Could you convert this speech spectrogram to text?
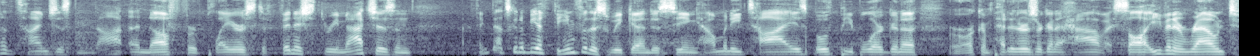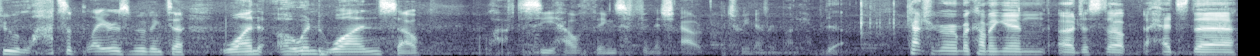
lot of times just not enough for players to finish three matches. And I think that's going to be a theme for this weekend is seeing how many ties both people are going to, or our competitors are going to have. I saw even in round two, lots of players moving to 1 0 and 1. So we'll have to see how things finish out between everybody. Yeah. Catching Aroma coming in, uh, just uh, heads there.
